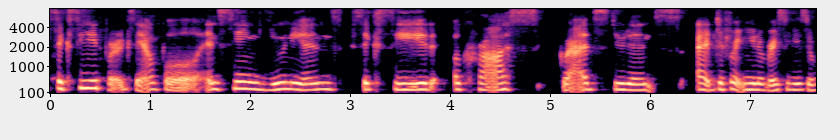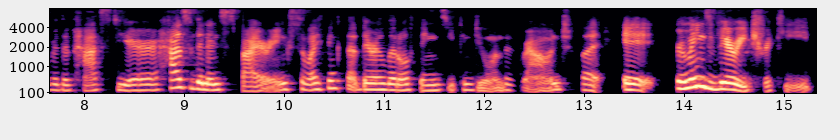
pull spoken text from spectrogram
succeed, for example, and seeing unions succeed across grad students at different universities over the past year has been inspiring. So I think that there are little things you can do on the ground, but it remains very tricky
